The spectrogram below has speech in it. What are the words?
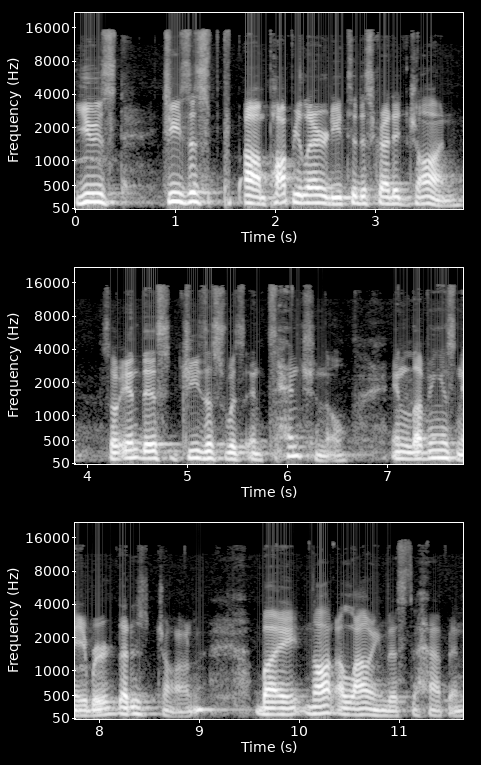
used Jesus' um, popularity to discredit John. So in this, Jesus was intentional in loving his neighbor, that is John, by not allowing this to happen.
